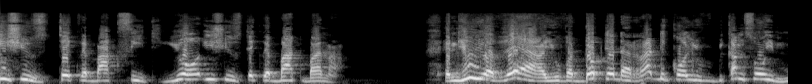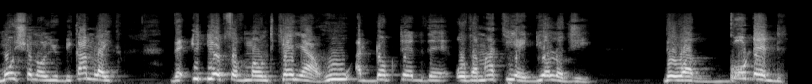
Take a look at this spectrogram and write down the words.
issues take the back seat. Your issues take the back banner. And you, you are there, you've adopted a radical, you've become so emotional, you've become like the idiots of Mount Kenya who adopted the Uthamaki ideology. They were goaded.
